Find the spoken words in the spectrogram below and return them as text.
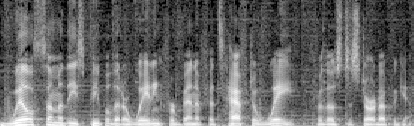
will some of these people that are waiting for benefits have to wait for those to start up again?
